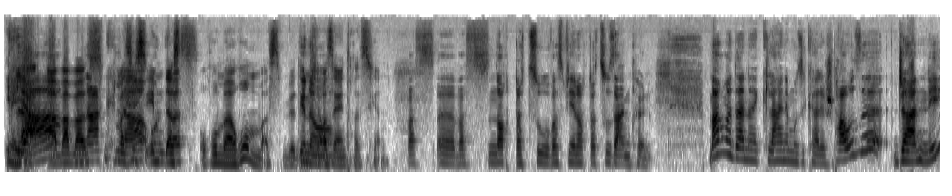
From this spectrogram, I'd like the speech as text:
Ja, Klar, ja, aber was, na klar, was ist eben das Rumherum? Was würde Genau. mich auch sehr interessieren. was, äh, was noch dazu, was wir noch dazu sagen können. Machen wir dann eine kleine musikalische Pause. Gianni,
